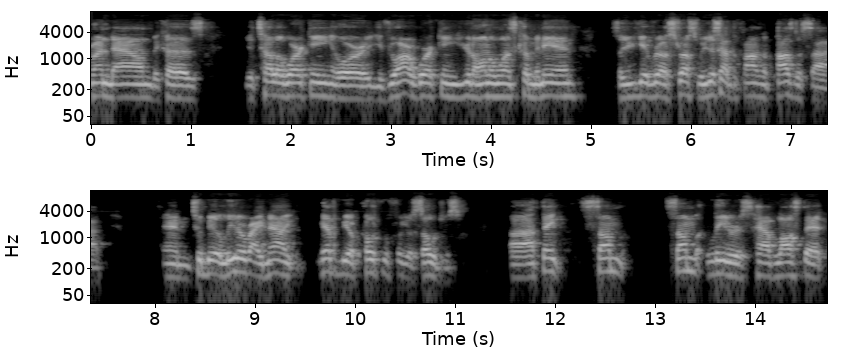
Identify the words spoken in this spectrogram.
run down because you're teleworking, or if you are working, you're the only ones coming in, so you get real stressful. You just have to find the positive side. And to be a leader right now, you have to be approachable for your soldiers. Uh, I think some some leaders have lost that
